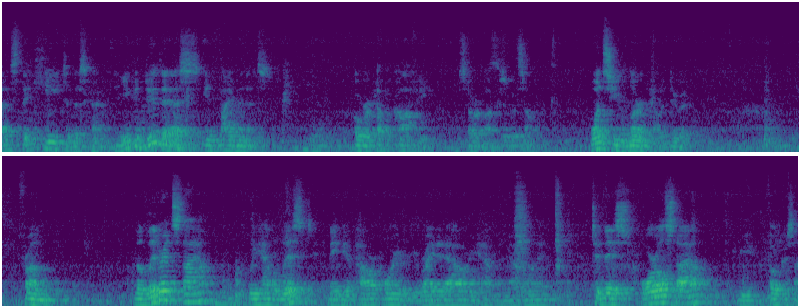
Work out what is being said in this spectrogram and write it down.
That's the key to this kind of thing. You can do this in five minutes over a cup of coffee at Starbucks with someone, once you learn how to do it. From the literate style, we have a list, maybe a PowerPoint, or you write it out, or you have an outline, to this oral style, you focus on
